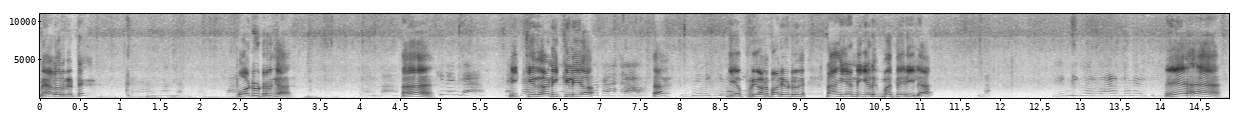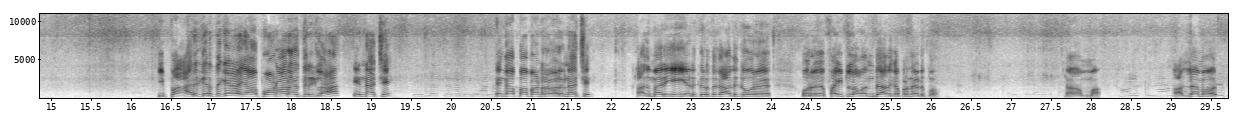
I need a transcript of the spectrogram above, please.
மேலே ஒரு கட்டு. போட்டு விட்ருங்க ஆ. நிற்கிதோ நிற்கலையோ ஆ எப்படியோன்னு படி விட்ருக்கு நாங்கள் என்னைக்கு எடுக்குமோ தெரியல. இப்போ அறுக்கிறதுக்கே போன வாரம் அறுத்துருக்கலாம் என்னாச்சு? எங்கள் அப்பா பண்ணுற வேலை என்னாச்சு? அது மாதிரி எடுக்கிறதுக்கு அதுக்கு ஒரு ஒரு ஃபைட்லாம் வந்து அதுக்கப்புறம் தான் எடுப்போம் ஆமாம் அல்லாமல் வரும்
